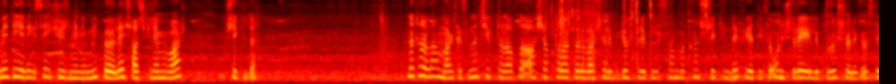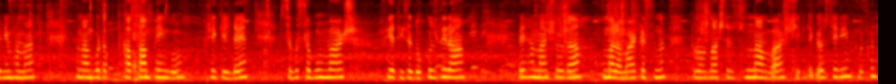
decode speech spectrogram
ve diğeri ise 200 milimlik böyle saç kremi var. Bu şekilde. Naturalan markasının çift taraflı ahşap tarakları var. Şöyle bir gösterebilirsem bakın şu şekilde. Fiyatı ise 13 lira 50 kuruş. Şöyle göstereyim hemen. Hemen burada Kaptan Pengu bu şekilde sıvı sabun var. Fiyatı ise 9 lira. Ve hemen şurada Mara markasının bronzlaştırıcısından var. Şu şekilde göstereyim. Bakın.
